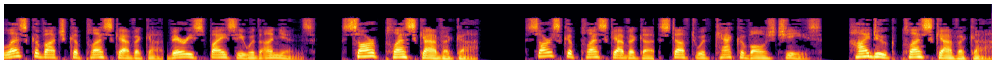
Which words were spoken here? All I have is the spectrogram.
Leskovačka pleskavica very spicy with onions, Sar pleskavica, Sarska pleskavica stuffed with kačkavalj cheese, Hajduk pleskavica,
